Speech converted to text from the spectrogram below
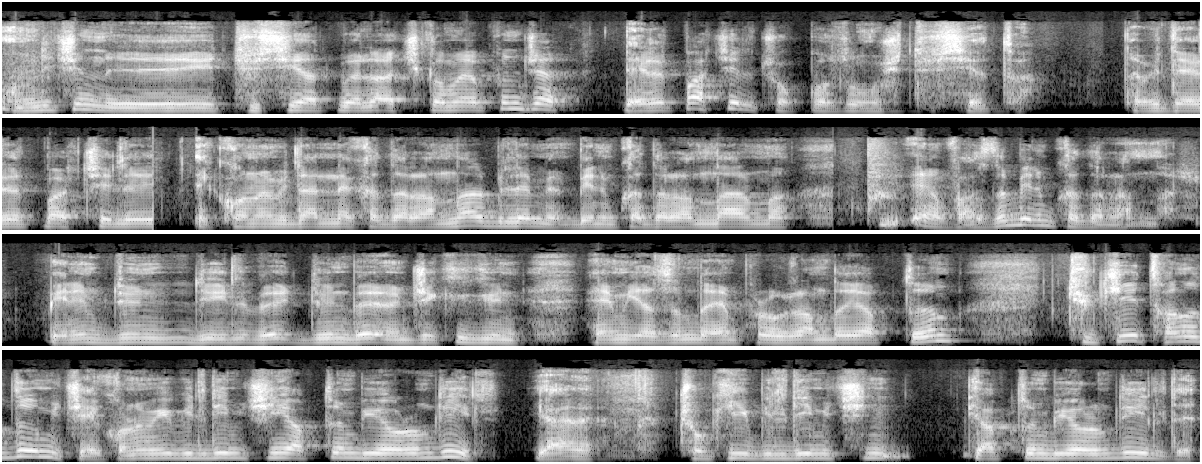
Onun için e, TÜSİAD böyle açıklama yapınca Devlet Bahçeli çok bozulmuş TÜSİAD'a. Tabi Devlet Bahçeli ekonomiden ne kadar anlar bilemiyorum. Benim kadar anlar mı? En fazla benim kadar anlar. Benim dün değil ve dün ve önceki gün hem yazımda hem programda yaptığım Türkiye'yi tanıdığım için, ekonomiyi bildiğim için yaptığım bir yorum değil. Yani çok iyi bildiğim için yaptığım bir yorum değildi.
